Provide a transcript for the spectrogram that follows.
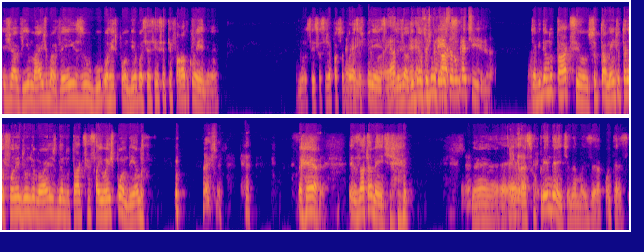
já vi mais de uma vez o Google responder você sem você ter falado com ele, né? Não sei se você já passou por é, essa experiência, é, mas eu já vi dentro do táxi. eu nunca tive, né? Já vi dentro do táxi, subitamente o telefone de um de nós dentro do táxi saiu respondendo. é, exatamente. É, é, é, é surpreendente, né? mas é, acontece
